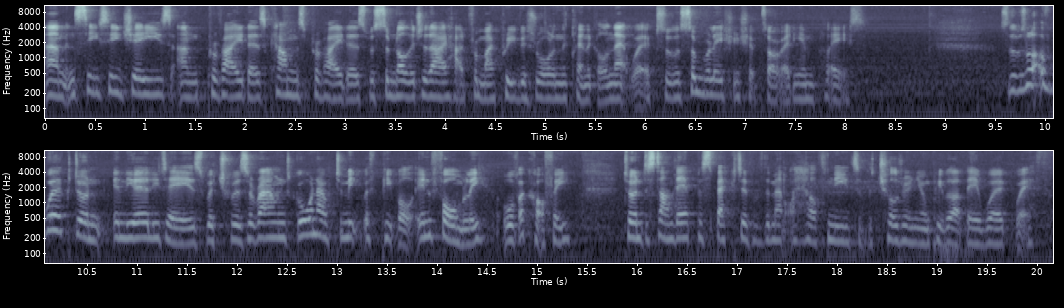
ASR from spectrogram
um, and CCGs and providers, CAMS providers, was some knowledge that I had from my previous role in the clinical network. So there were some relationships already in place. So there was a lot of work done in the early days, which was around going out to meet with people informally over coffee to understand their perspective of the mental health needs of the children and young people that they work with.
